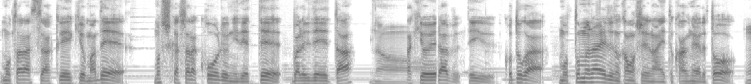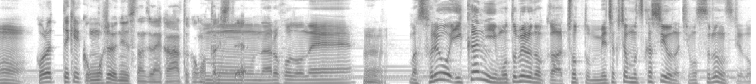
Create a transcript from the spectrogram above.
もたらす悪影響まで、もしかしたら考慮に入れて、バリデータ。先を選ぶっていうことが求められるのかもしれないと考えると、うん。これって結構面白いニュースなんじゃないかなとか思ったりして。うんなるほどね。うん。まあ、それをいかに求めるのか、ちょっとめちゃくちゃ難しいような気もするんですけど。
